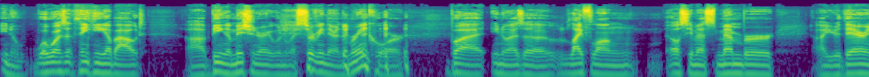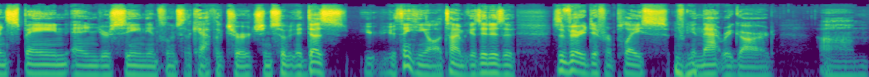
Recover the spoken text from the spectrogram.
you know, I wasn't thinking about uh, being a missionary when I was serving there in the Marine Corps, but, you know, as a lifelong LCMS member, uh, you're there in Spain and you're seeing the influence of the Catholic Church, and so it does. You're thinking all the time because it is a it's a very different place mm-hmm. in that regard, um,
